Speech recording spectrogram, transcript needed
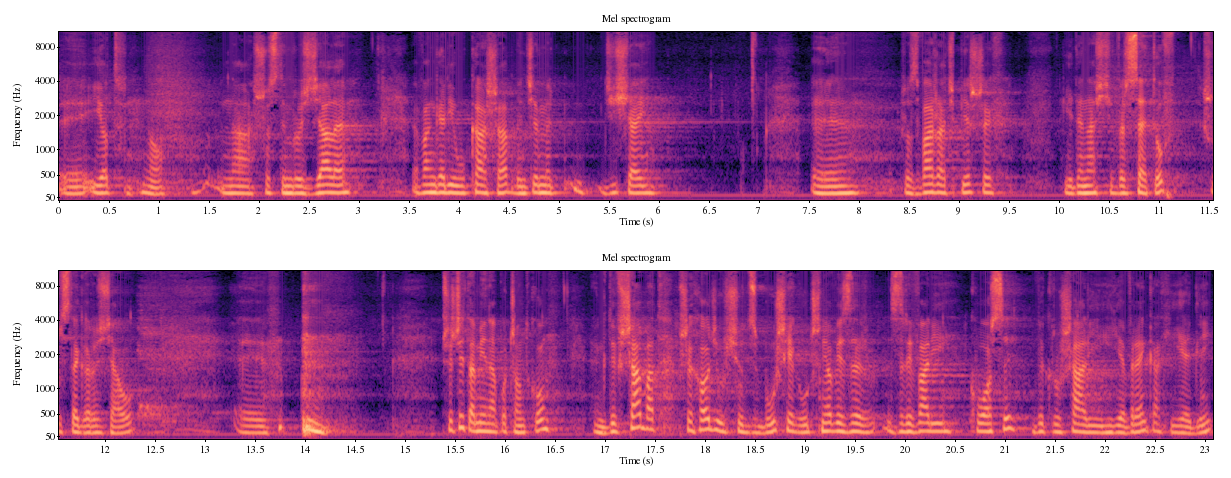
y, i od, no, na szóstym rozdziale Ewangelii Łukasza będziemy dzisiaj y, rozważać pierwszych 11 wersetów szóstego rozdziału. Y, przeczytam je na początku. Gdy w szabat przechodził wśród zbóż, jego uczniowie zrywali kłosy, wykruszali je w rękach i jedli.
